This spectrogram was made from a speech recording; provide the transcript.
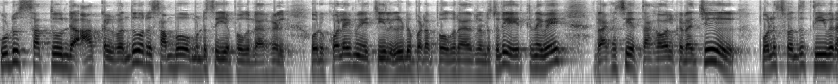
குடு சத்துன்ற ஆக்கள் வந்து ஒரு சம்பவம் ஒன்று செய்ய போகிறார்கள். ஒரு கொலை முயற்சியில் ஈடுபட போகிறார்கள் சொல்லி ஏற்கனவே ரகசிய தகவல் கிடைச்சு போலீஸ் வந்து தீவிர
